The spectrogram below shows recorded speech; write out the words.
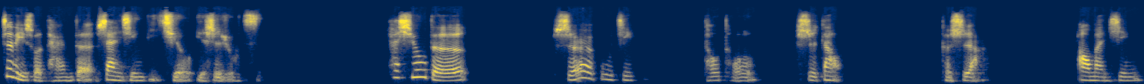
这里所谈的善心比丘也是如此，他修得。十二部经，头头是道。可是啊，傲慢心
